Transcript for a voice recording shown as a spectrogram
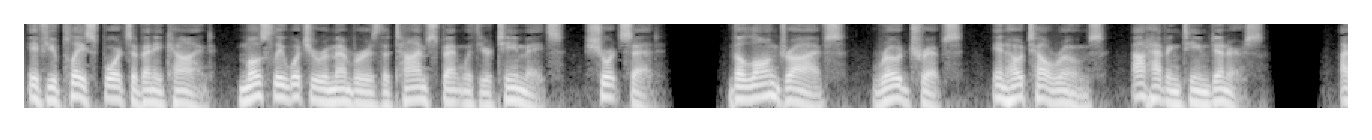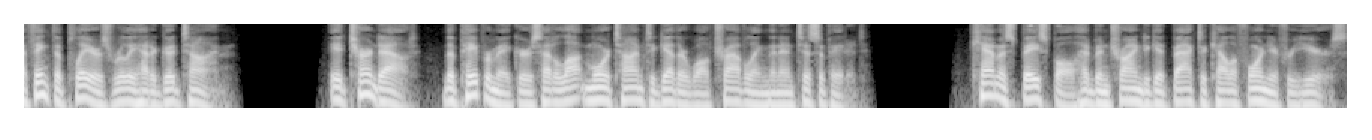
If you play sports of any kind, mostly what you remember is the time spent with your teammates, Short said. The long drives, road trips, in hotel rooms, out having team dinners. I think the players really had a good time. It turned out, the papermakers had a lot more time together while traveling than anticipated. Camas Baseball had been trying to get back to California for years.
